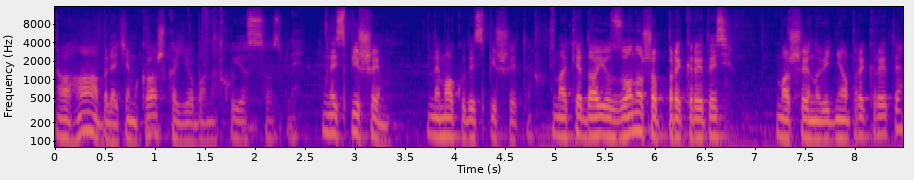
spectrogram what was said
Ага, блять, МКшка йобана, хуєсос, блять. Не спішим. Нема куди спішити. Накидаю зону, щоб прикритись. Машину від нього прикрити.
